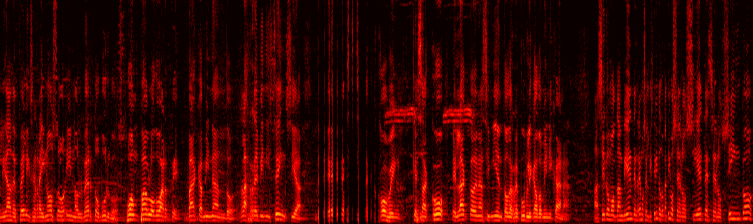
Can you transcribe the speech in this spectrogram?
de Félix Reynoso y Norberto Burgos. Juan Pablo Duarte va caminando la reminiscencia de ese joven que sacó el acta de nacimiento de República Dominicana. Así como también tendremos el Distrito Educativo 0705,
